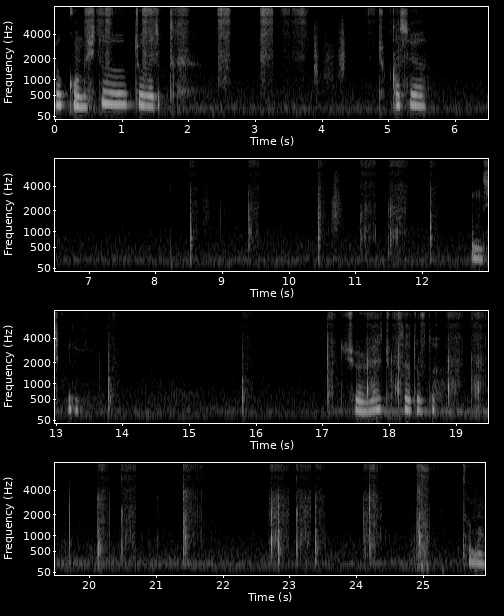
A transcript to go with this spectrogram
Çok konuştuk, çok acıktık. Çok kasıyor. Yanlış koydum. Şöyle çok güzel durdu. Tamam.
